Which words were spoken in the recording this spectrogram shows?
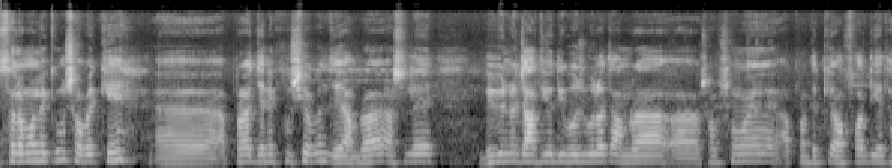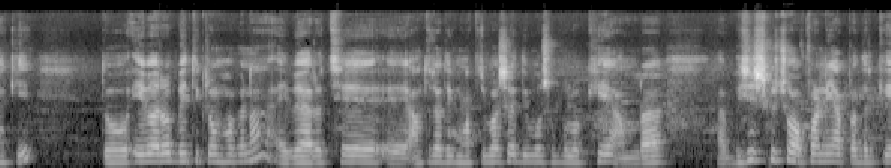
আসসালামু আলাইকুম সবাইকে। আপনারা জেনে খুশি হবেন যে আমরা আসলে বিভিন্ন জাতীয় দিবসগুলোতে আমরা সবসময় আপনাদেরকে অফার দিয়ে থাকি। তো এবারও ব্যতিক্রম হবে না। এবার হচ্ছে আন্তর্জাতিক মাতৃভাষা দিবস উপলক্ষে আমরা বিশেষ কিছু অফার নিয়ে আপনাদেরকে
